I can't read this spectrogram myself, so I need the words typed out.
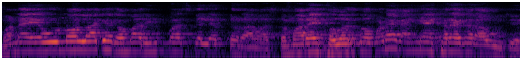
મને એવું ન લાગે કે અમારે ઇન્પાસ કલેક્ટર આવાસ તમારે ખબર તો પડે કે અહીંયા ખરેખર આવું છે.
